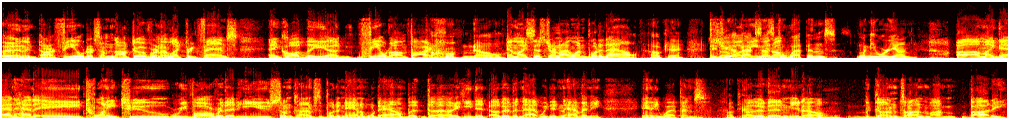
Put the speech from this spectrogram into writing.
uh, our field or something, knocked over an electric fence. And caught the uh, field on fire. Oh no. And my sister and I went and put it out. Okay. Did So, you have I mean, access you to weapons when you were young? Uh, my dad had a 22 revolver that he used sometimes to put an animal down, but uh, he did. Other than that, we didn't have any any weapons. Okay. Other than you know the guns on my body.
